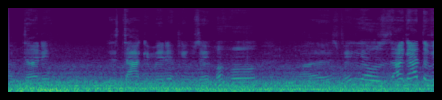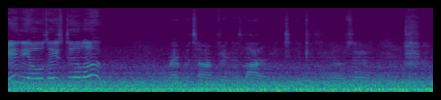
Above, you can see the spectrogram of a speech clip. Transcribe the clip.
I've done it. It's documented. People say, uh-uh. Uh, it's videos. I got the videos. They still up. Reppin Time Fitness Lottery tickets. You know what I'm saying?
